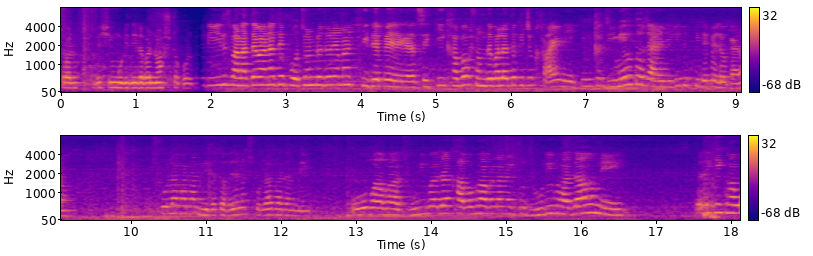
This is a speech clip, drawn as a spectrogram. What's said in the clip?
চলো, বেশি মুড়ি দিলে আবার নষ্ট করবে। রিলস বানাতে বানাতে প্রচণ্ড জোরে আমার খিদে পেয়ে গেছে। কি খাব? সন্ধেবেলায় তো কিছু খাইনি, কিন্তু জিমেও তো যায়নি কিন্তু খিদে পেল কেন? ছোলা বাদাম ভেজাতে হবে যেন ছোলা বাদাম নেই। ও বাবা ঝুড়ি ভাজা খাব ভাবলাম, একটু ঝুড়ি ভাজাও নেই। তাহলে কি খাব?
